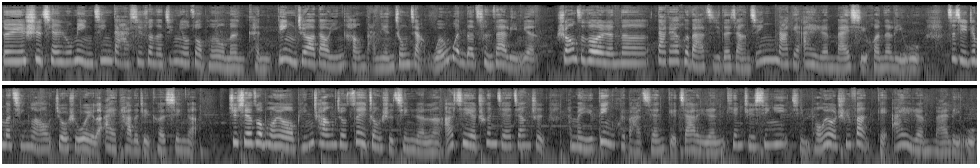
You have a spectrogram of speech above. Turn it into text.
对于视钱如命、精打细算的金牛座朋友们，肯定就要到银行把年终奖稳稳的存在里面。双子座的人呢，大概会把自己的奖金拿给爱人买喜欢的礼物，自己这么勤劳就是为了爱他的这颗心啊。巨蟹座朋友平常就最重视亲人了，而且春节将至，他们一定会把钱给家里人添置新衣，请朋友吃饭，给爱人买礼物。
